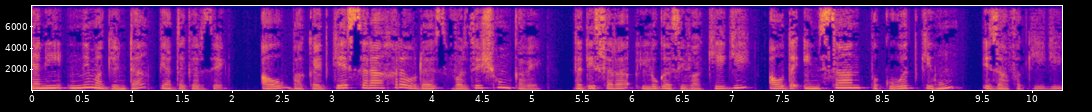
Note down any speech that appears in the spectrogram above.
یعنی نیمه غنټه پیاده ګرځئ او باقاعدګۍ سره هر ورځ ورزش هم کوئ د دې سره لوګه سیوا کیږي او د انسان په قوت کې هم اضافه کیږي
